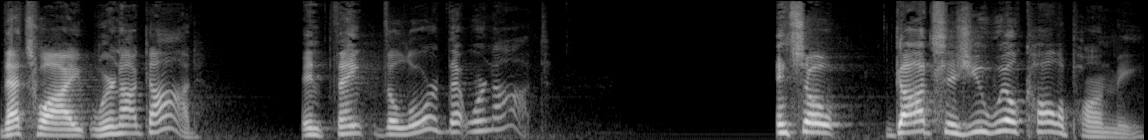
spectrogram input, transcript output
That's why we're not God. And thank the Lord that we're not. And so God says, You will call upon me.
